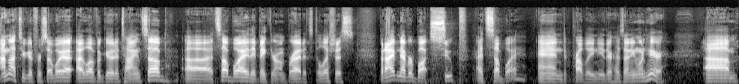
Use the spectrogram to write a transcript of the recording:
I'm not too good for Subway. I, I love a good Italian sub uh, at Subway. They bake their own bread. It's delicious. But I've never bought soup at Subway, and probably neither has anyone here. Um,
